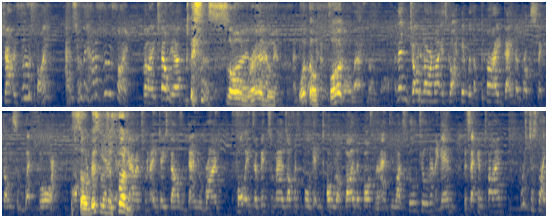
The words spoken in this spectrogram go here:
shouted food fight, and so they had a food fight. But I tell you, This is so I'm random. What the fuck? still laugh no more. And then John Laurinaitis got hit with a pie. Dana Brooks slipped on some wet floor. So this was just funny. And AJ Styles and Daniel Bryan fought into Vince McMahon's office before getting told off by the boss and then acting like school children again the second time. It was just like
